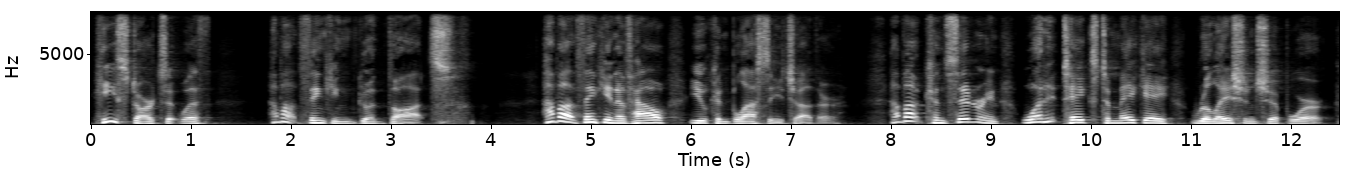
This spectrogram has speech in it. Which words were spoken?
he starts it with how about thinking good thoughts? How about thinking of how you can bless each other? How about considering what it takes to make a relationship work?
